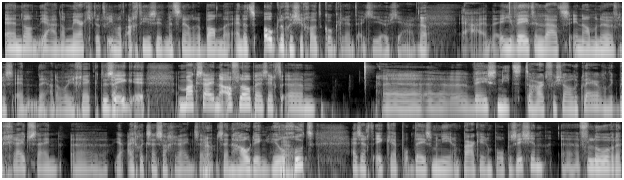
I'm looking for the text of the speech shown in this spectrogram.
En dan, ja, dan merk je dat er iemand achter je zit met snellere banden. En dat is ook nog eens je grote concurrent uit je jeugdjaren. Ja. Ja, en, en je weet inderdaad in al manoeuvres. En nou ja, dan word je gek. Dus Ja. ik, eh, Max zei na afloop, hij zegt... ehm, eh, eh, wees niet te hard voor Charles Leclerc, want ik begrijp zijn, eh, ja, eigenlijk zijn zagrijn, zijn, Ja. zijn houding heel Ja. goed. Hij zegt, ik heb op deze manier een paar keer een pole position verloren.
